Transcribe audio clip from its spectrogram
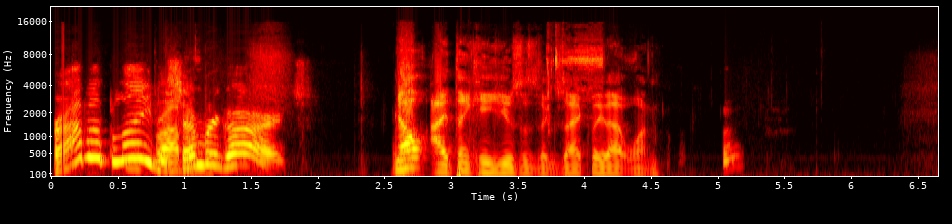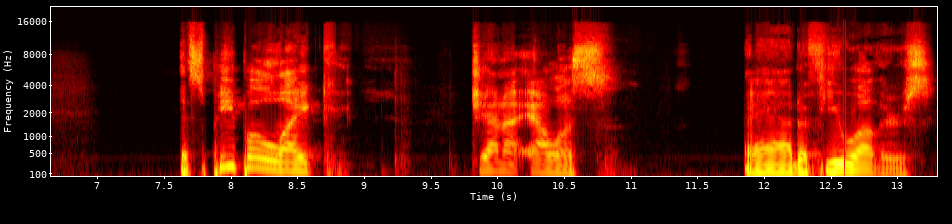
Probably. To some regards. No, I think he uses exactly that one. It's people like Jenna Ellis and a few others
